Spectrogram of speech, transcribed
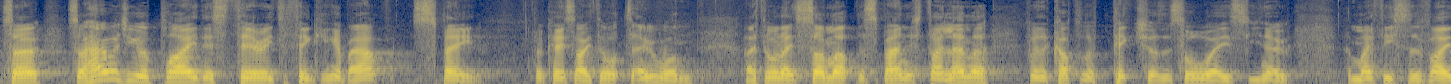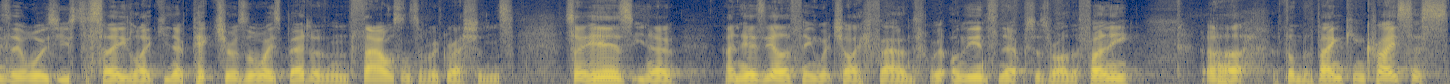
So, so how would you apply this theory to thinking about Spain? Okay, so I thought to everyone, I thought I'd sum up the Spanish dilemma with a couple of pictures. It's always, you know, my thesis advisor always used to say, like, you know, picture is always better than thousands of regressions. So here's, you know, and here's the other thing which I found on the internet, which is rather funny. Uh, from the banking crisis,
